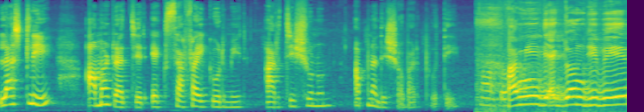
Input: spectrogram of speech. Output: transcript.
লাস্টলি আমার রাজ্যের এক সাফাই কর্মীর আর্জি শুনুন আপনাদের সবার প্রতি। আমি একজন জীবীর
